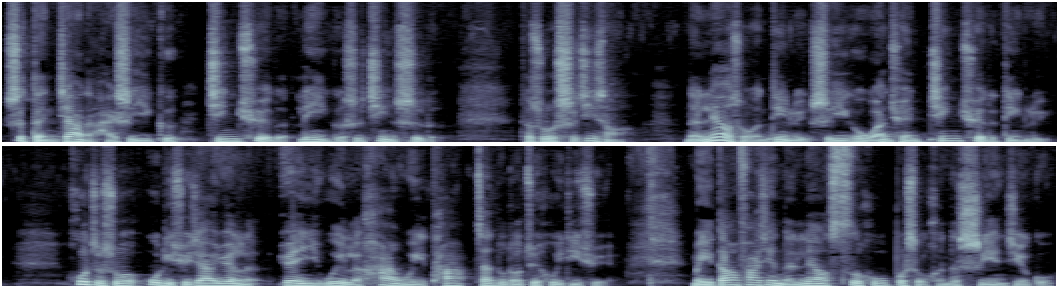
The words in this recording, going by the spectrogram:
是等价的，还是一个精确的，另一个是近似的？他说，实际上，能量守恒定律是一个完全精确的定律。或者说，物理学家愿了愿意为了捍卫它战斗到最后一滴血。每当发现能量似乎不守恒的实验结果，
